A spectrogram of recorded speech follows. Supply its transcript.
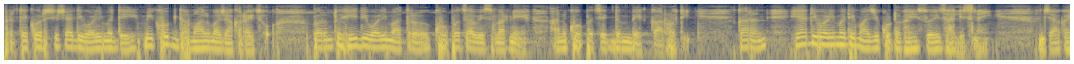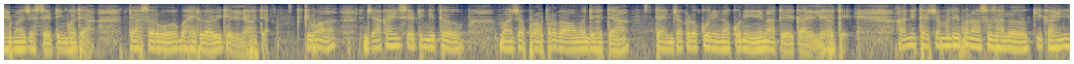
प्रत्येक वर्षीच्या दिवाळीमध्ये मी खूप धमाल मजा करायचो. परंतु ही दिवाळी मात्र खूपच अविस्मरणीय आणि खूपच एकदम बेकार होती. कारण या दिवाळीमध्ये माझी कुठं काही सोय झालीच नाही. ज्या काही माझ्या सेटिंग होत्या त्या सर्व बाहेरगावी गेलेल्या होत्या. किंवा ज्या काही सेटिंग इथं माझ्या प्रॉपर गावामध्ये होत्या त्यांच्याकडं कोणी ना कोणी नातेवाईक आलेले होते. आणि त्याच्यामध्ये पण असं झालं की काही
